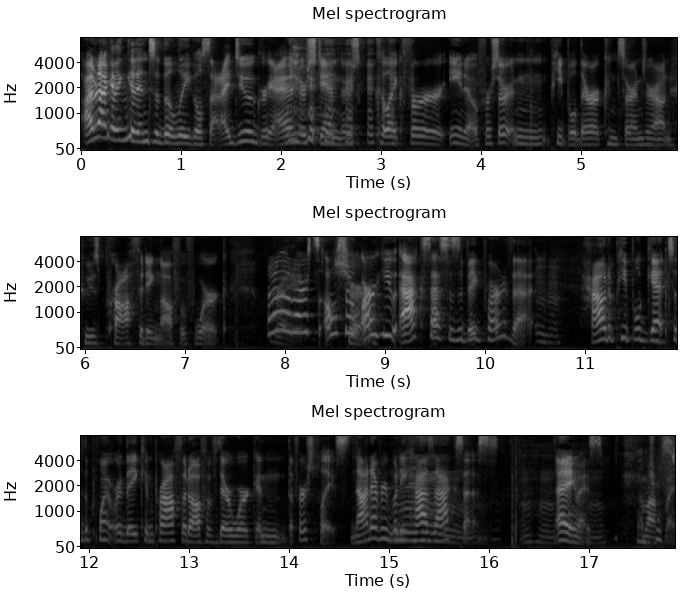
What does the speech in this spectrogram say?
I'm not going to get into the legal side. I do agree. I understand there's like for, you know, for certain people there are concerns around who's profiting off of work. But I would also Sure. argue access is a big part of that. Mm-hmm. How do people get to the point where they can profit off of their work in the first place? Not everybody has mm-hmm. access. Mm-hmm. Anyways, I'm off my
